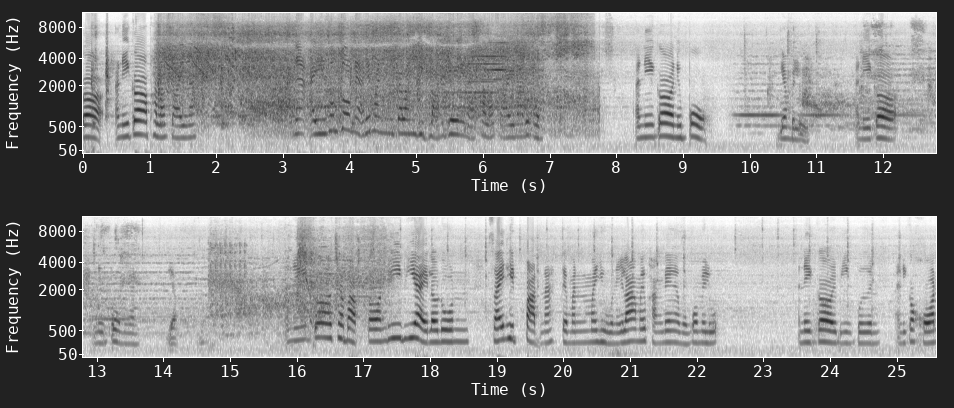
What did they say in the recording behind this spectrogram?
ก็อันนี้ก็พาราไซนะเนี่ยไอ้ส้มๆเนี่ยที่มันกำลังหยิบหลังเกงนะพาราไซนะทุกคน อันนี้ก็นิ้วโป้งเยี่ยมไปเลย อันนี้ก็นิ้วโป้งเหมือนกันเยี่ยมอันนี้ก็ฉบับตอนที่พี่ใหญ่เราโดนไซส์ทิศปัดนะ แต่มันมาอยู่ในร่างไม่พังได้ไงผมก็ไม่รู้ อันนี้ก็ยิงปืน อันนี้ก็ค้อน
